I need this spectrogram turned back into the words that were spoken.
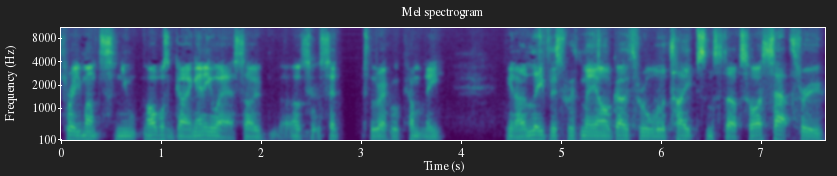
three months, and you, I wasn't going anywhere. So I sort of said to the record company, you know, leave this with me. I'll go through all the tapes and stuff. So I sat through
